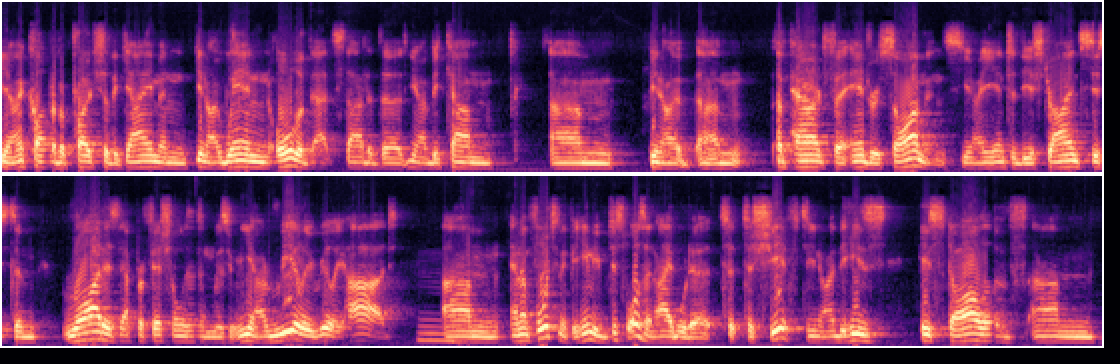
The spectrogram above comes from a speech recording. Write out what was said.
you know, kind of approach to the game. And, you know, when all of that started to, you know, become, um, you know, um, apparent for Andrew Symonds, you know, he entered the Australian system right as that professionalism was, you know, really, really hard. Mm. Um, and unfortunately for him, he just wasn't able to, to, to shift, you know, his, his style of, um,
